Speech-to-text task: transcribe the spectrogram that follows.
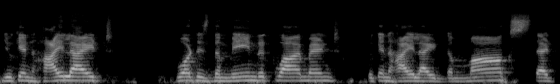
you can highlight what is the main requirement. You can highlight the marks that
